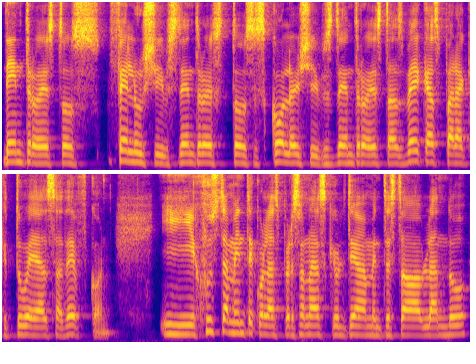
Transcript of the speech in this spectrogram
dentro de estos fellowships, dentro de estos scholarships, dentro de estas becas para que tú veas a DEFCON. Y justamente con las personas que últimamente estaba hablando,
